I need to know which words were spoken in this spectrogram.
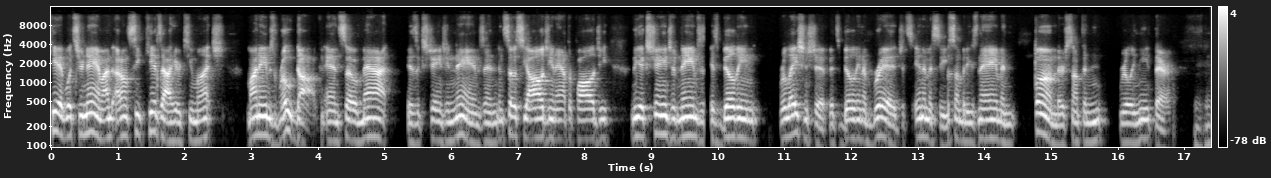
kid, what's your name? I, I don't see kids out here too much. My name's Road Dog. And so Matt is exchanging names. And in sociology and anthropology, the exchange of names is building relationship. It's building a bridge. It's intimacy. Somebody's name, and boom, there's something really neat there. Mm-hmm.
